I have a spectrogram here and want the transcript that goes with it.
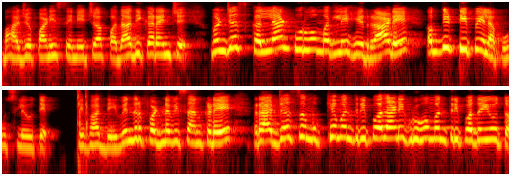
भाजप आणि सेनेच्या पदाधिकाऱ्यांचे म्हणजेच कल्याण पूर्व मधले हे राडे अगदी टिपेला पोहोचले होते. तेव्हा देवेंद्र फडणवीसांकडे राज्याचं मुख्यमंत्रीपद आणि गृहमंत्रीपदही होतं.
